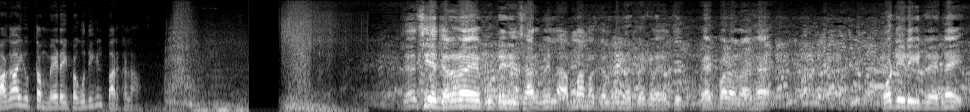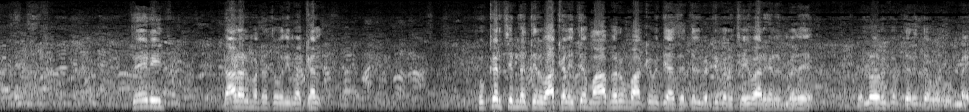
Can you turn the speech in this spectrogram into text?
மகாயுத்தம் மேடை பகுதியில் பார்க்கலாம். தேசிய ஜனநாயக கூட்டணி சார்பில் அம்மா மக்கள் முன்னேற்ற கழகத்தின் வேட்பாளராக போட்டியிடுகின்ற என்னை தேனி நாடாளுமன்ற தொகுதி மக்கள் குக்கர் சின்னத்தில் வாக்களித்து மாபெரும் வாக்கு வித்தியாசத்தில் வெற்றி பெறச் செய்வார்கள் என்பது எல்லோருக்கும் தெரிந்த ஒரு உண்மை.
